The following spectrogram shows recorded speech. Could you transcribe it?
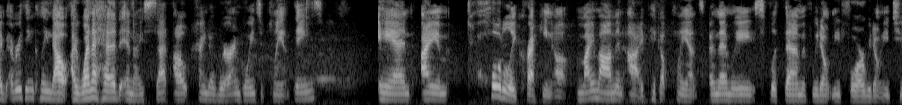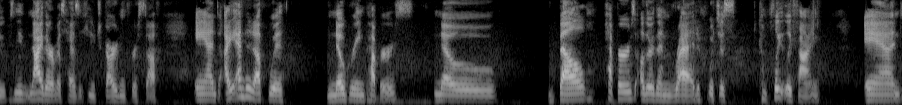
I have everything cleaned out. I went ahead and I set out kind of where I'm going to plant things. And I am totally cracking up. My mom and I pick up plants and then we split them if we don't need four, we don't need two, because neither of us has a huge garden for stuff. And I ended up with no green peppers, no bell peppers other than red, which is completely fine. And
